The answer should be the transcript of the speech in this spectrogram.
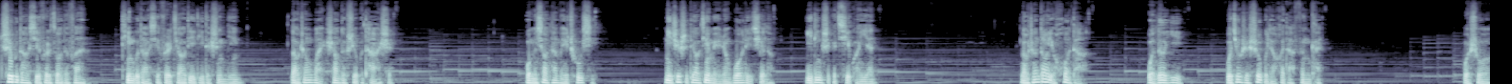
吃不到媳妇儿做的饭，听不到媳妇儿娇滴滴的声音，老张晚上都睡不踏实。我们笑他没出息，你这是掉进美人窝里去了，一定是个妻管严。老张倒也豁达。我乐意，我就是受不了和他分开。我说：“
